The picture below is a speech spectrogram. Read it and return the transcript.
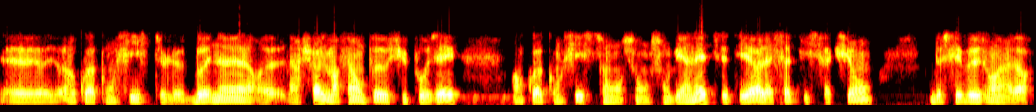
euh, en quoi consiste le bonheur euh, d'un cheval, mais enfin, on peut supposer en quoi consiste son, son, son bien-être, c'est-à-dire la satisfaction de ses besoins. Alors,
